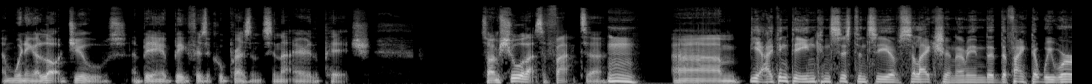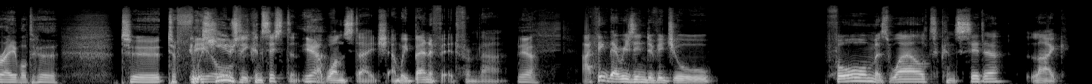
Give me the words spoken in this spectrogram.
and winning a lot of duels and being a big physical presence in that area of the pitch. So I'm sure that's a factor. Um, Yeah, I think the inconsistency of selection. I mean, the, the fact that we were able to to to it feel was hugely consistent Yeah. at one stage, and we benefited from that. Yeah, I think there is individual form as well to consider. Like,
